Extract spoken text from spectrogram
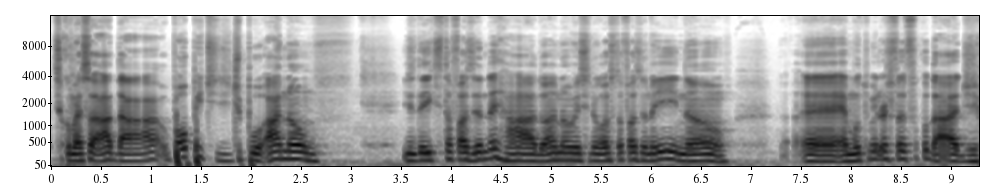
você começa a dar o palpite de tipo, ah, não, isso daí que você tá fazendo é errado, ah, não, esse negócio tá fazendo aí, não é, é muito melhor fazer faculdade.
